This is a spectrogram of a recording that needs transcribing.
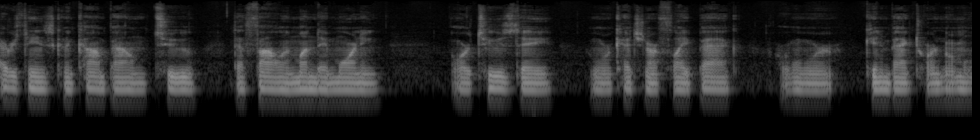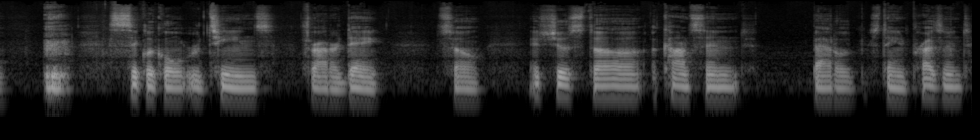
everything is going to compound to that following Monday morning or Tuesday when we're catching our flight back or when we're getting back to our normal cyclical routines throughout our day. So it's just uh, a constant battle, staying present,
